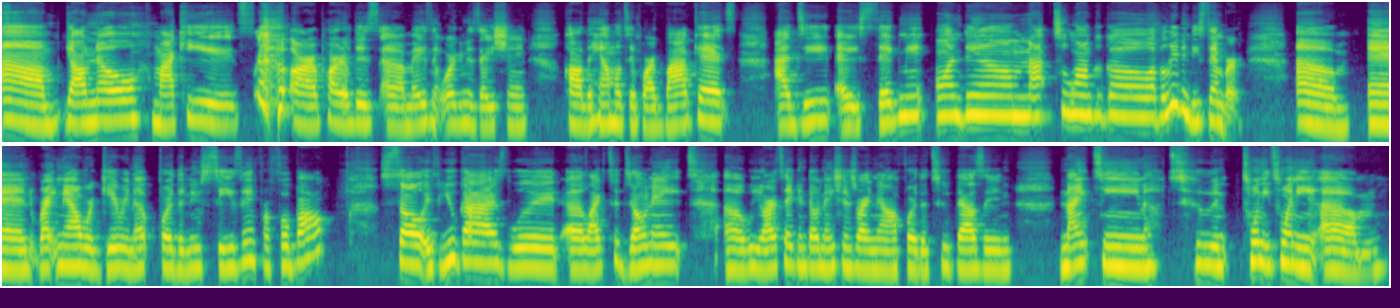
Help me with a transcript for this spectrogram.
Um, y'all know my kids are part of this uh, amazing organization called the Hamilton Park Bobcats. I did a segment on them not too long ago, I believe in December. Um, and right now we're gearing up for the new season for football. So if you guys would uh, like to donate, uh, we are taking donations right now for the 2019 to 2020 um,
